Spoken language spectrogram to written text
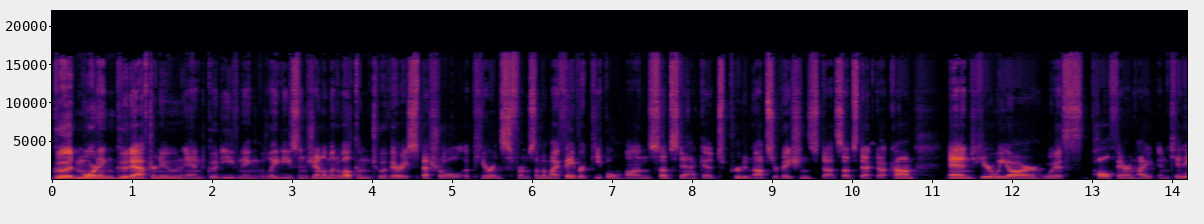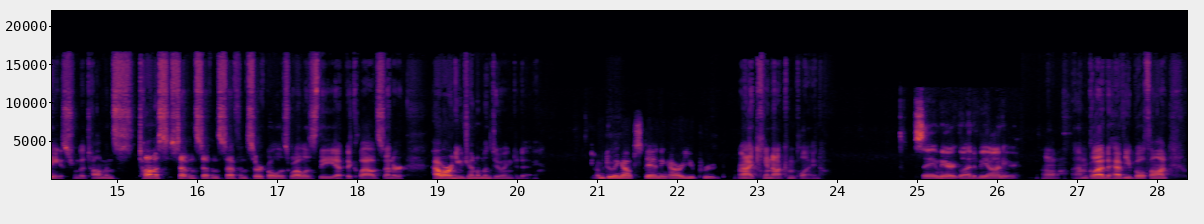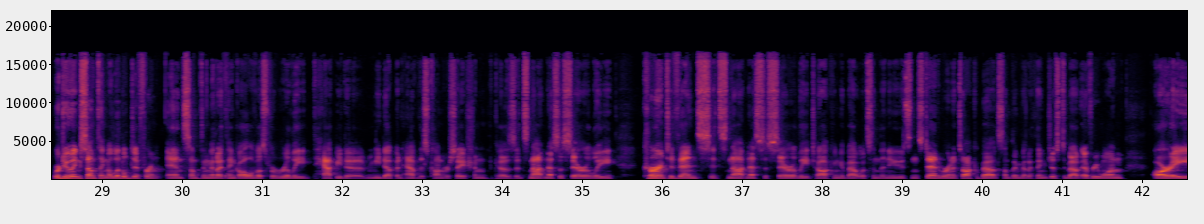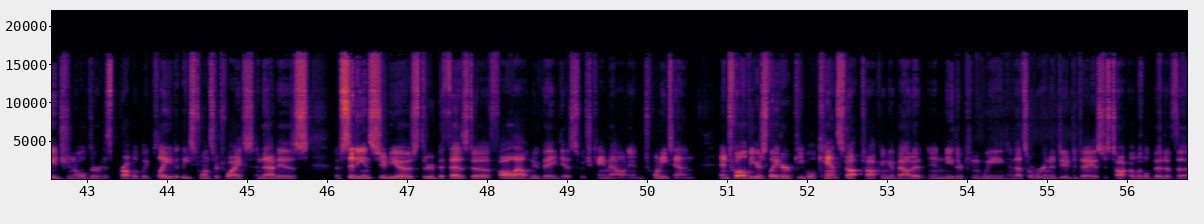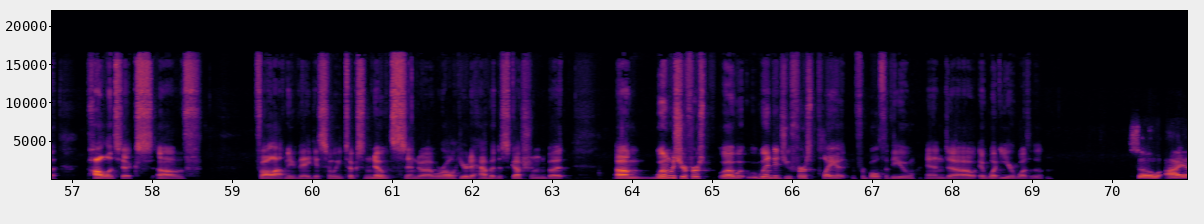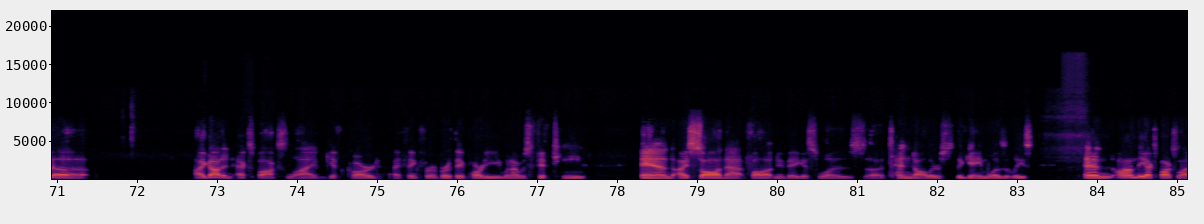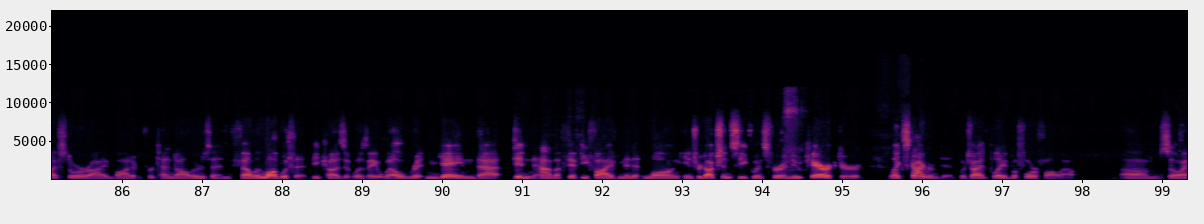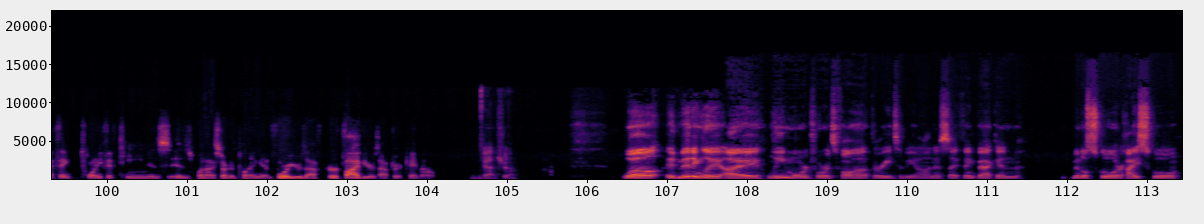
Good morning, good afternoon, and good evening, ladies and gentlemen. Welcome to a very special appearance from some of my favorite people on Substack at prudentobservations.substack.com. And here we are with Paul Fahrenheidt and Kid Ace from the Thomas Thomas 777 Circle, as well as the Epic Cloud Center. How are you gentlemen doing today? I'm doing outstanding. How are you, Prude? I cannot complain. Same here. Glad to be on here. Oh, I'm glad to have you both on. We're doing something a little different and something that I think all of us were really happy to meet up and have this conversation because it's not necessarily current events. It's not necessarily talking about what's in the news. Instead, we're going to talk about something that I think just about everyone our age and older has probably played at least once or twice, and that is Obsidian Studios through Bethesda Fallout New Vegas, which came out in 2010. And 12 years later, people can't stop talking about it, and neither can we. And that's what we're going to do today is just talk a little bit of the politics of Fallout New Vegas. And we took some notes, and uh, we're all here to have a discussion. But um, when was your first? Uh, when did you first play it for both of you, and uh, what year was it? So I uh, I got an Xbox Live gift card, I think, for a birthday party when I was 15 and I saw that Fallout New Vegas was uh, ten dollars. The game was at least, and on the Xbox Live Store, I bought it for ten dollars and fell in love with it because it was a well written game that didn't have a fifty five minute long introduction sequence for a new character like Skyrim did, which I had played before Fallout. Um, so I think 2015 is is when I started playing it. Four years after, or five years after it came out. Gotcha. Well, admittingly, I lean more towards Fallout 3, to be honest. I think back in middle school or high school,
